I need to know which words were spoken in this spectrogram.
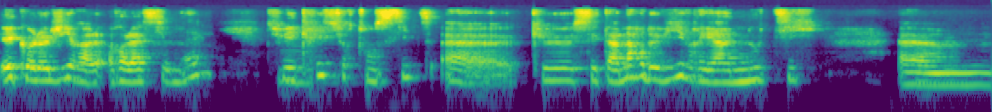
Écologie relationnelle. Tu mm. écris sur ton site euh, que c'est un art de vivre et un outil. Euh,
